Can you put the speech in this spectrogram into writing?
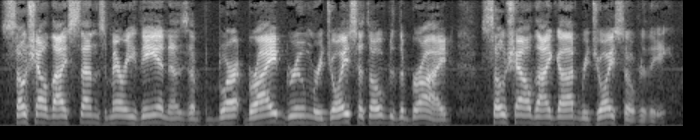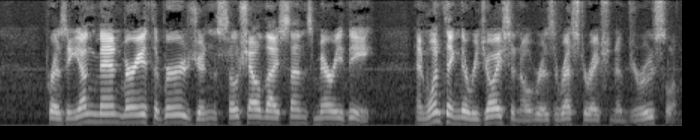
so shall thy sons marry thee, and as a bridegroom rejoiceth over the bride, so shall thy God rejoice over thee. For as a young man marrieth a virgin, so shall thy sons marry thee. And one thing they're rejoicing over is the restoration of Jerusalem.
